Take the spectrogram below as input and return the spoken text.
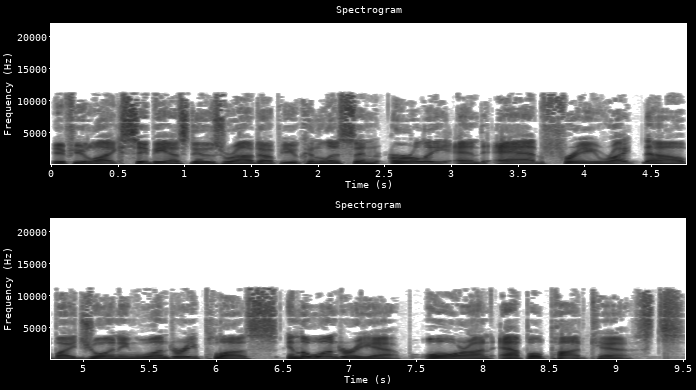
If you like CBS News Roundup, you can listen early and ad-free right now by joining Wondery Plus in the Wondery app or on Apple Podcasts.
